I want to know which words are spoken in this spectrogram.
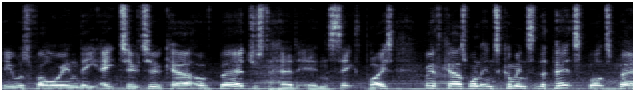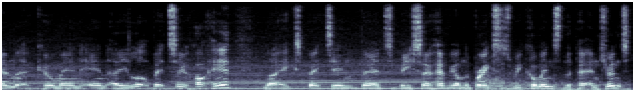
He was following the 822 car of Bird just ahead in 6th place. Both cars wanting to come into the pits, but Ben coming in a little bit too hot here. Not expecting Bird to be so heavy on the brakes as we come into the pit entrance.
